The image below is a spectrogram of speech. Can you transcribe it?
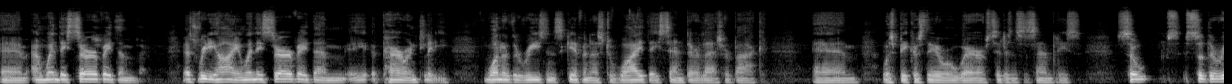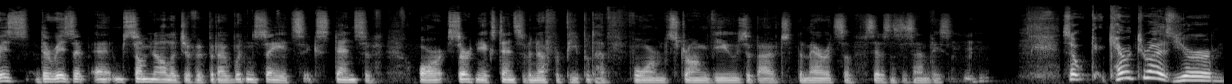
Um, and when they surveyed them, it's really high. And when they surveyed them, eh, apparently one of the reasons given as to why they sent their letter back um, was because they were aware of citizens' assemblies. So, so there is there is a, some knowledge of it, but I wouldn't say it's extensive, or certainly extensive enough for people to have formed strong views about the merits of citizens' assemblies. Mm-hmm. So, c- characterize your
